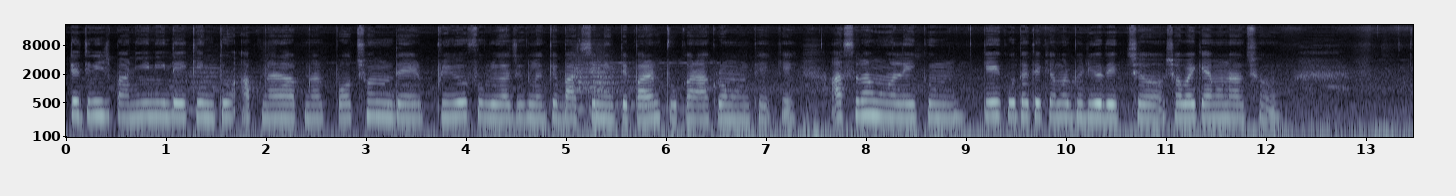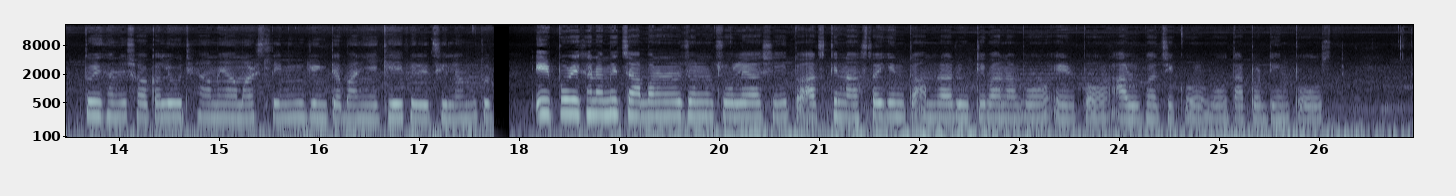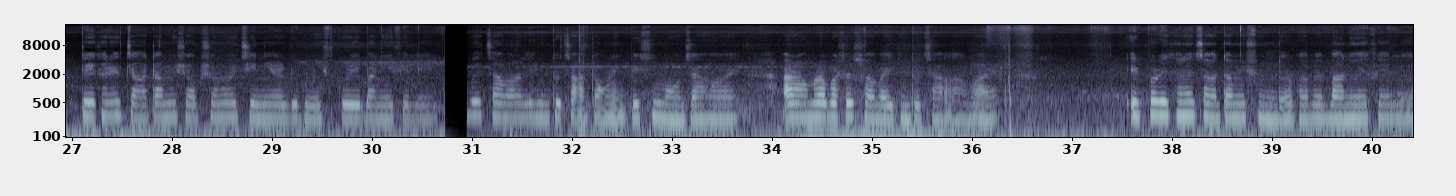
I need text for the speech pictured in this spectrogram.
একটা জিনিস বানিয়ে নিলে কিন্তু আপনারা আপনার পছন্দের প্রিয় ফুল গাছগুলোকে বাঁচিয়ে নিতে পারেন পোকার আক্রমণ থেকে। আসসালামু আলাইকুম। কে কোথা থেকে আমার ভিডিও দেখছ? সবাই কেমন আছো? তো এখানে সকালে উঠে আমি আমার স্লিমিং ড্রিঙ্কটা বানিয়ে খেয়ে ফেলেছিলাম। তো এরপর এখানে আমি চা বানানোর জন্য চলে আসি। তো আজকে নাস্তায় কিন্তু আমরা রুটি বানাবো, এরপর আলু ভাজি করব, তারপর ডিম পোস্ট তো এখানে চাটা আমি সবসময় চিনি আর দুধ মিক্স করে বানিয়ে ফেলি। তবে চা বানালে কিন্তু চাটা অনেক বেশি মজা হয়। আর আমরা বাসার সবাই কিন্তু চা লাভার। এরপর এখানে চাটা আমি সুন্দরভাবে বানিয়ে ফেলি।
